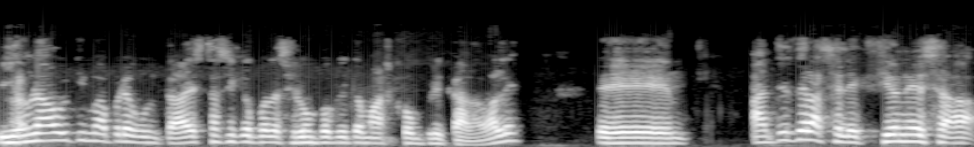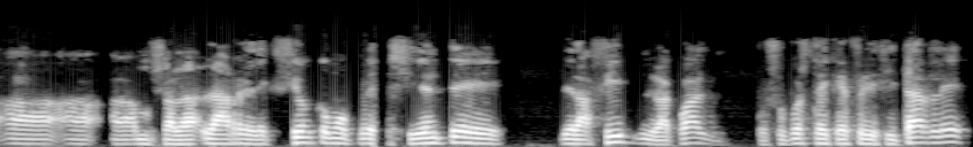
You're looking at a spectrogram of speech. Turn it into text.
Y una última pregunta, esta sí que puede ser un poquito más complicada, ¿vale? Eh, antes de las elecciones a, la, reelección como presidente de la FIP, de la cual por supuesto hay que felicitarle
